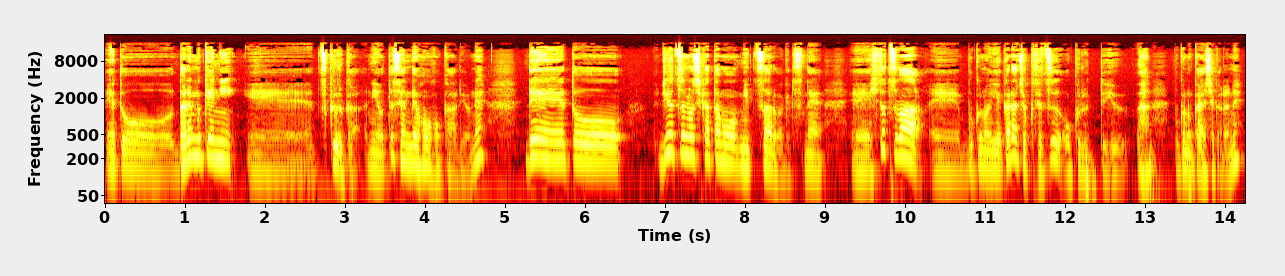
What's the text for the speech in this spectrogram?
え、ー、と、誰向けに、えー、作るかによって宣伝方法変わるよね。で、えっ、と、流通の仕方も3つあるわけですね。えー、一つは、えー、僕の家から直接送るっていう僕の会社からね、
